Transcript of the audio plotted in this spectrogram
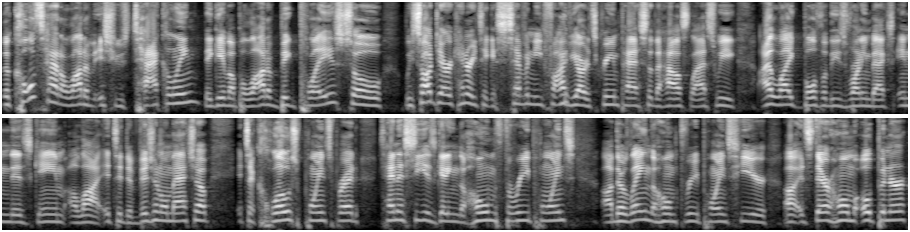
the Colts had a lot of issues tackling. They gave up a lot of big plays. So we saw Derrick Henry take a 75 yard screen pass to the house last week. I like both of these running backs in this game a lot. It's a divisional matchup, it's a close point spread. Tennessee is getting the home three points. Uh, they're laying the home three points here. Uh, it's their home opener.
